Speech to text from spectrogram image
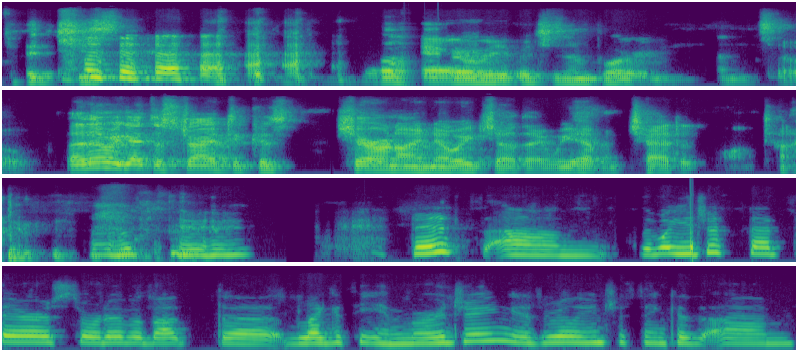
but she's there, which is important. And so, and then we got distracted because Cheryl and I know each other, and we haven't chatted a long time. okay. This, um, what you just said there, sort of about the legacy emerging, is really interesting because um,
